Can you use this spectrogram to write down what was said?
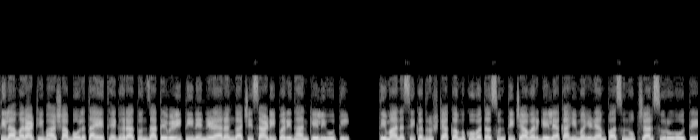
तिला मराठी भाषा बोलता येथे घरातून जातेवेळी तिने निळ्या रंगाची साडी परिधान केली होती. ती मानसिकदृष्ट्या कमकुवत असून तिच्यावर गेल्या काही महिन्यांपासून उपचार सुरू होते.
